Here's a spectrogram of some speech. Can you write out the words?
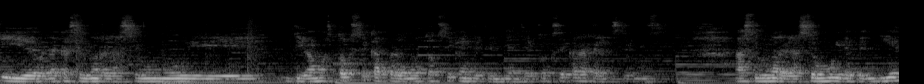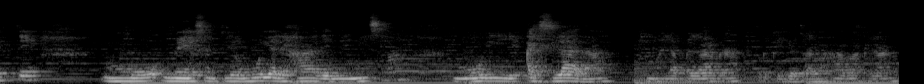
y de verdad que ha sido una relación muy, digamos, tóxica, pero no tóxica independiente, tóxica la relación ha sido una relación muy dependiente, me he sentido muy alejada de mí misma, muy aislada, como es la palabra, porque yo trabajaba, claro,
